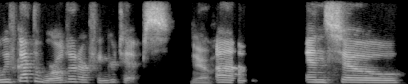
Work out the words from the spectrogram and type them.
we've got the world at our fingertips. Yeah. Um, and so,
